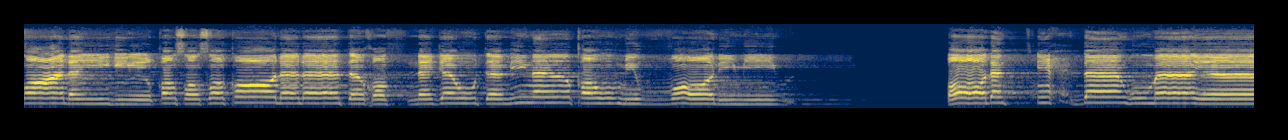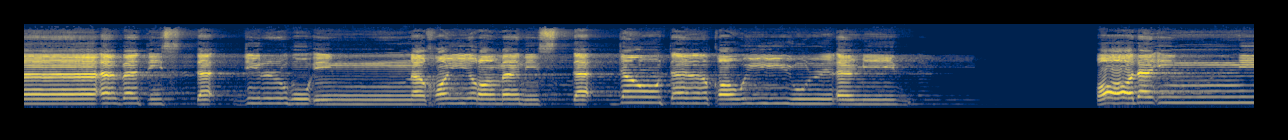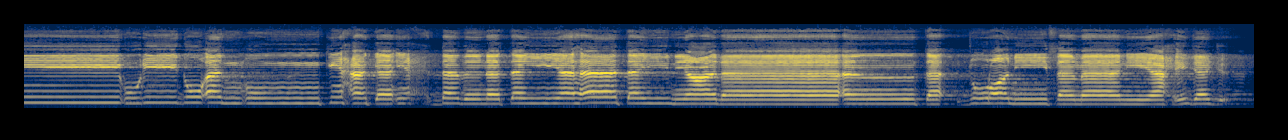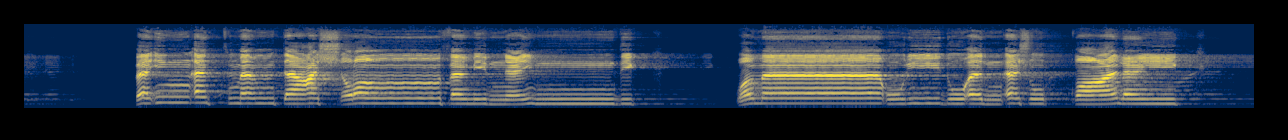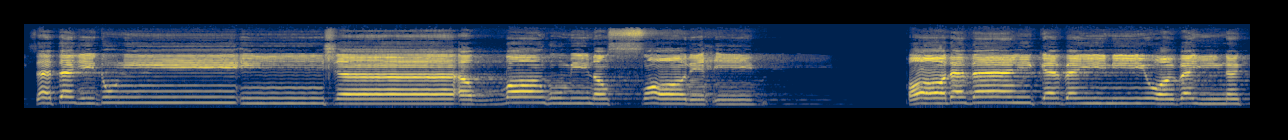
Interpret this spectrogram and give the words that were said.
عليه القصص قال لا تخف نجوت من القوم الظالمين. قالت إحداهما يا أبت استأجره إن خير من استأجرت القوي الأمين. قال إني أريد أن أنكحك إحدى ابنتي هاتين على أن تأجرني ثماني حجج فإن أتممت عشرا فمن عندك وما أريد أن أشق عليك ستجدني إن شاء الله من الصالحين قال ذلك بيني وبينك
